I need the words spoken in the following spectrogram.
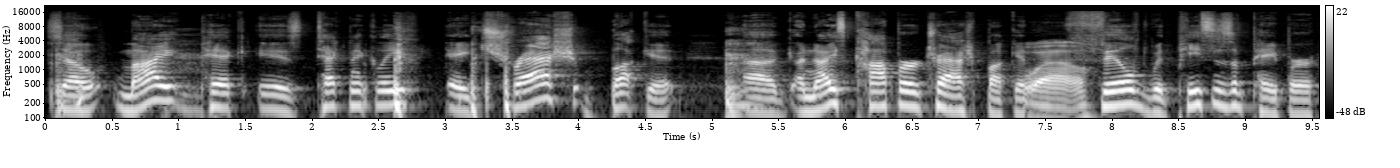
So my pick is technically a trash bucket, uh, a nice copper trash bucket, Wow. filled with pieces of paper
